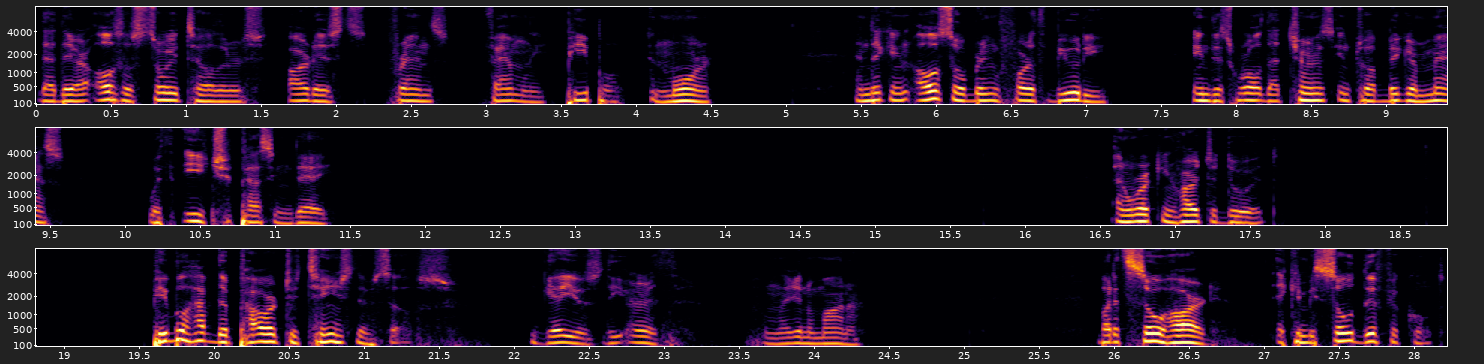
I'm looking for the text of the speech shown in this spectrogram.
that they are also storytellers, artists, friends, family, people, and more. And they can also bring forth beauty in this world that turns into a bigger mess with each passing day. And working hard to do it. People have the power to change themselves. Gaius, the earth, from Legend of Mana. But it's so hard. It can be so difficult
